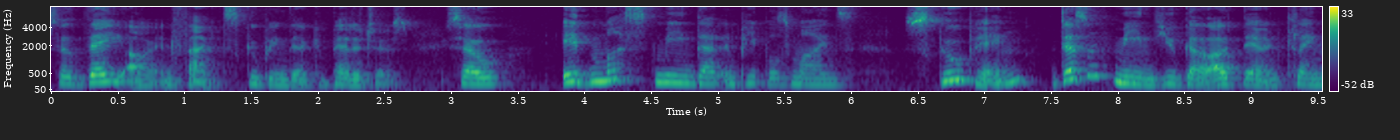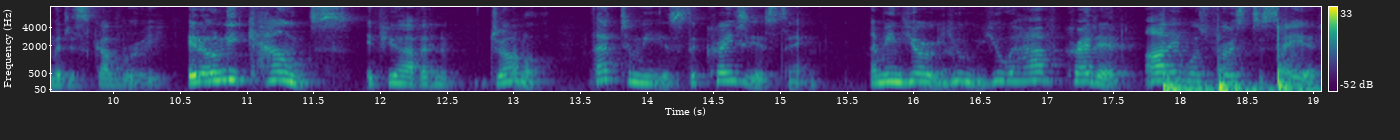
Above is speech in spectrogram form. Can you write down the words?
So they are, in fact, scooping their competitors. So it must mean that in people's minds, scooping doesn't mean you go out there and claim a discovery. It only counts if you have it in a journal. That to me is the craziest thing. I mean, you're, you you have credit. I was first to say it.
